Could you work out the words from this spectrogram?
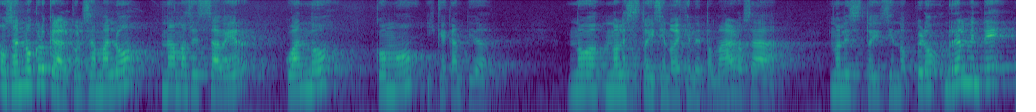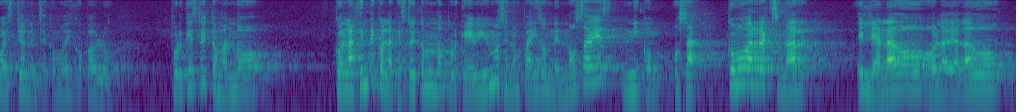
o sea, no creo que el alcohol sea malo, nada más es saber cuándo, cómo y qué cantidad. No, no les estoy diciendo dejen de tomar, o sea, no les estoy diciendo, pero realmente cuestionense, como dijo Pablo, ¿por qué estoy tomando con la gente con la que estoy tomando? Porque vivimos en un país donde no sabes ni con, o sea, cómo va a reaccionar el de al lado o la de al lado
